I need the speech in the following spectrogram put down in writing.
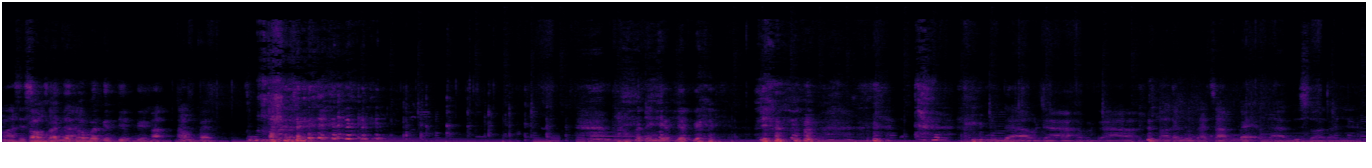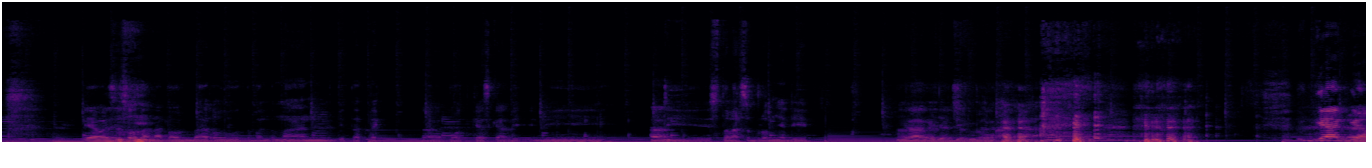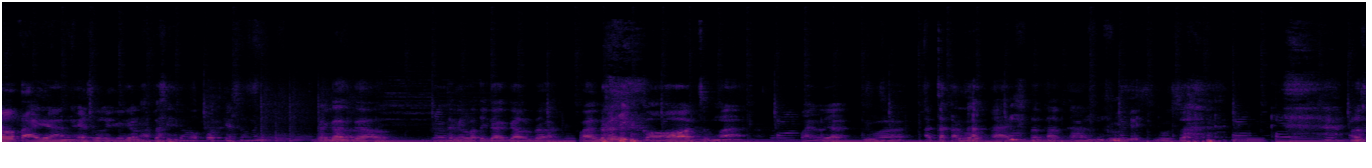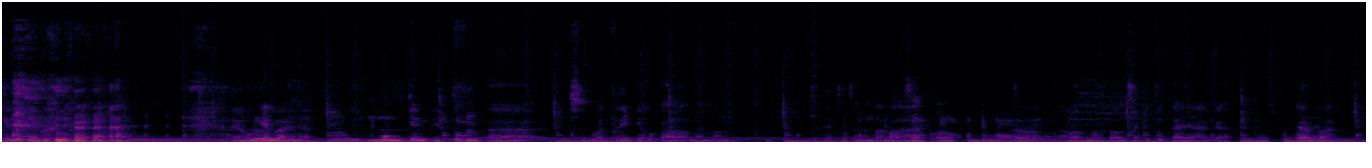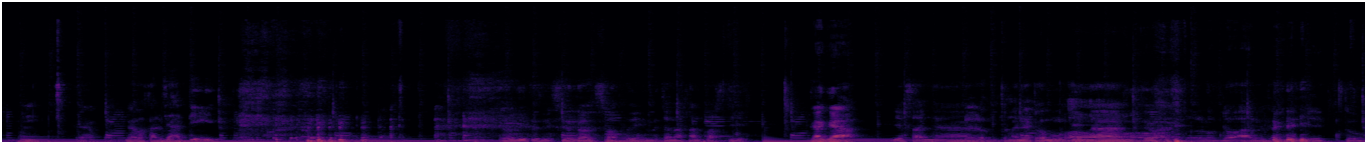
Masih Trompet ya, trompet ketip ya? Hah? Trompet. trompet yang getip ya? Udah, udah, udah. Kemarin udah capek, udah habis suaranya. Ya masih suasana tahun baru teman-teman kita tag uh, podcast kali ini Ah. di setelah sebelumnya di Ya, nggak jadi udah. gagal tayang. Eh sorry gagal. Apa sih kalau podcast namanya? Udah gagal. gagal. Daripada gagal udah? Paling record cuma filenya cuma acak-acakan. Tatakan tulis usah. Harus ini yang punya ya belum mungkin banyak cuy. mungkin itu eh, sebuah trigger kalau memang kita itu jangan berkonsep kalau berkonsep itu kayak agak ya apa? Hmm, ya apa? Nggak bakal jadi. Ya gitu sih segala sesuatu yang direncanakan pasti gagal. biasanya belum banyak kemungkinan bro. gitu. Lu doa lu jangan gitu.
